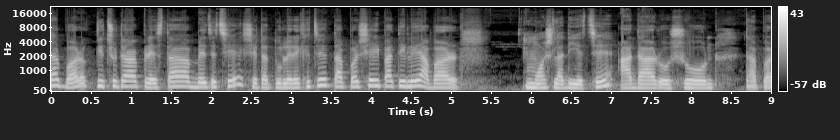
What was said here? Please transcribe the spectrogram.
তারপর কিছুটা প্রেস্তা বেজেছে, সেটা তুলে রেখেছে। তারপর সেই পাতিলে আবার মশলা দিয়েছে, আদা, রসুন, তারপর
